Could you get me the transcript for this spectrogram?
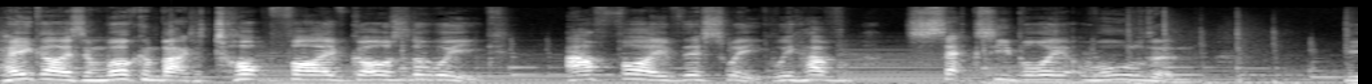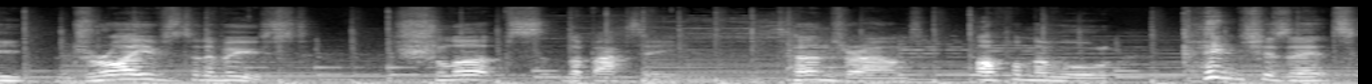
Hey guys and welcome back to top 5 goals of the week. At 5 this week we have sexy boy Walden. He drives to the boost, slurps the batty, turns around, up on the wall, pinches it,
